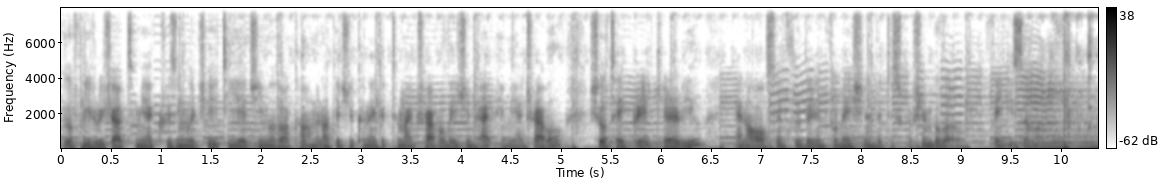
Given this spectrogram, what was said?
Feel free to reach out to me at cruisingwithjt at gmail.com and I'll get you connected to my travel agent at MEI Travel. She'll take great care of you, and I'll also include their information in the description below. Thank you so much.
